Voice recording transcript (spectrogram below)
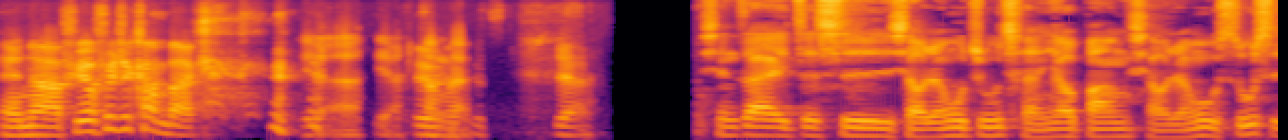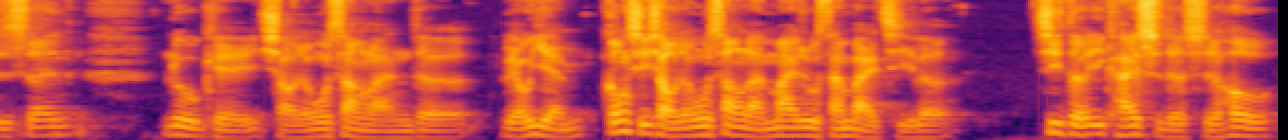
and uh, feel free to come back. Yeah, yeah, come back. Yeah. 现在这是小人物朱晨要帮小人物苏时生录给小人物上篮的留言。恭喜小人物上篮迈入三百集了。记得一开始的时候。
